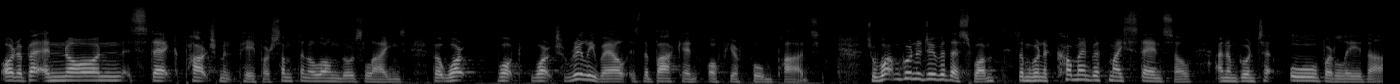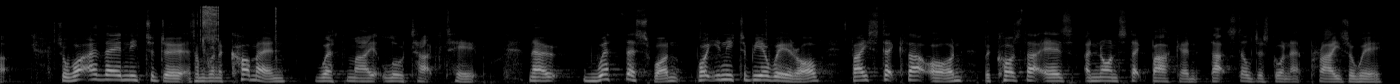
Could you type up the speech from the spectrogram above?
or a bit of non-stick parchment paper, something along those lines. But what, what works really well is the backing of your foam pads. So what I'm going to do with this one is I'm going to come in with my stencil and I'm going to overlay that. So what I then need to do is I'm going to come in with my low tack tape. Now, with this one, what you need to be aware of, if I stick that on, because that is a non-stick backing, that's still just going to prise away.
